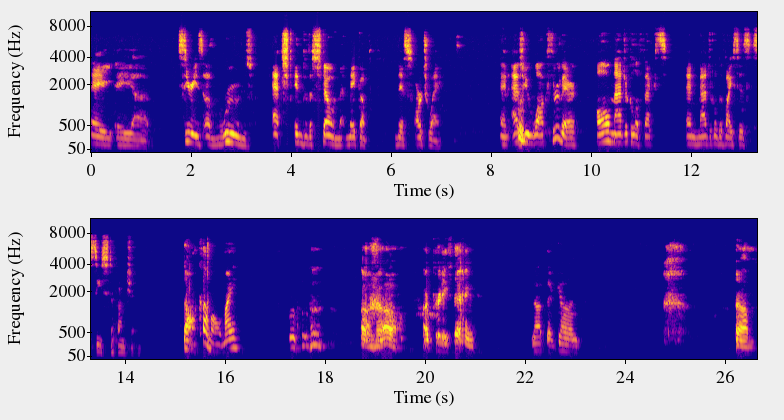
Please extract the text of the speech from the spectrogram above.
a a uh, series of runes etched into the stone that make up this archway. And as you walk through there, all magical effects and magical devices cease to function. Oh, come on, man. Oh no, a pretty thing. Not the gun. Um,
